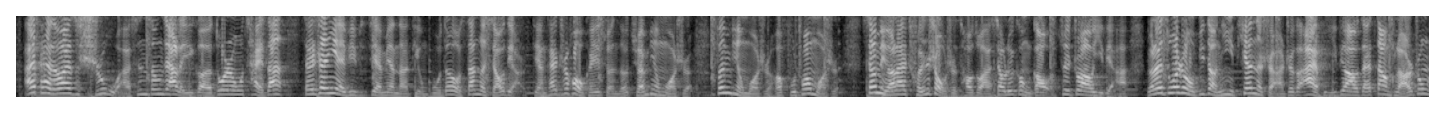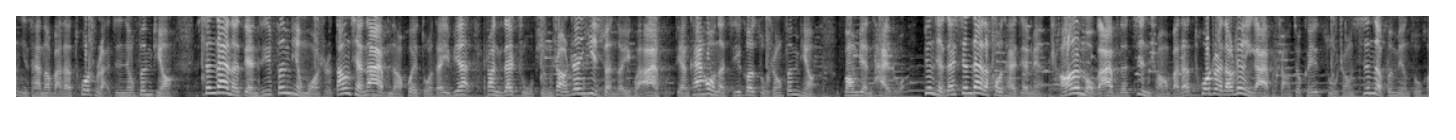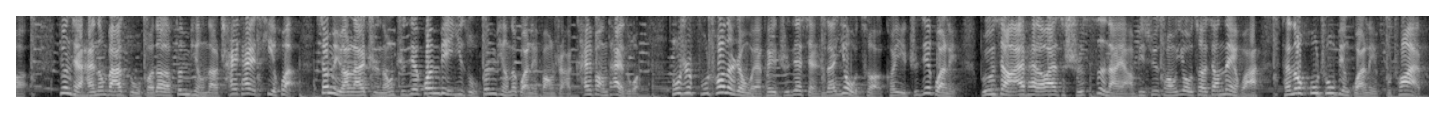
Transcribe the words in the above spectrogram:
iPadOS 十五啊，新增加了一个多任务菜单，在任意 APP 界面的顶部都有三个小点儿，点开之后可以选择全屏模式、分屏模式和浮窗模式。相比原来纯手势操作啊，效率更高。最重要一点啊，原来多任务比较逆天的是啊，这个 App 一定要在 Dock 栏中你才能把它拖出来进行分屏。现在呢，点击分屏模式，当前的 App 呢会躲在一边，让你在主屏上任意选择一款 App，点开后呢即可组成分屏，方便太多，并且在现在的后。后台界面，长按某个 app 的进程，把它拖拽到另一个 app 上，就可以组成新的分屏组合，并且还能把组合的分屏呢拆开替换。相比原来只能直接关闭一组分屏的管理方式啊，开放太多。同时，浮窗的任务也可以直接显示在右侧，可以直接管理，不用像 iPadOS 十四那样必须从右侧向内滑才能呼出并管理浮窗 app。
